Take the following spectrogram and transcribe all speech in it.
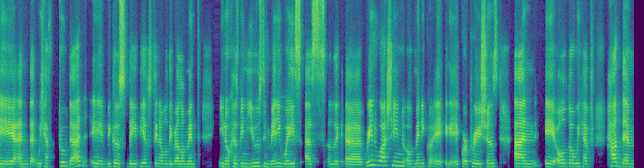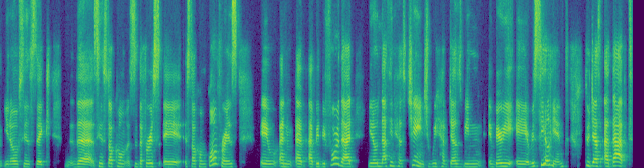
Uh, and that we have proved that uh, because the idea of sustainable development you know has been used in many ways as like uh, greenwashing of many co corporations and although we have had them you know since like the since stockholm since the first stockholm conference and a, a, bit before that, you know, nothing has changed. We have just been very resilient to just adapt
